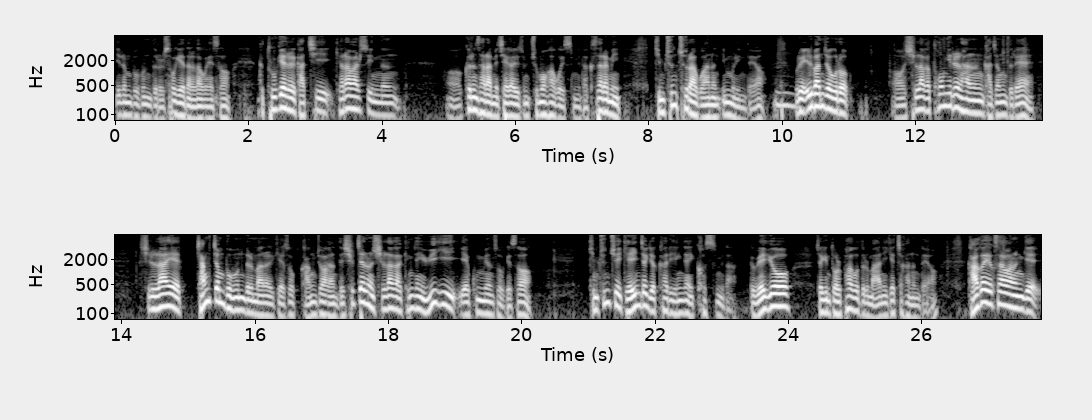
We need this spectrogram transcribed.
이런 부분들을 소개해 달라고 해서 그 두 개를 같이 결합할 수 있는 어, 그런 사람에 제가 요즘 주목하고 있습니다. 그 사람이 김춘추라고 하는 인물인데요. 음. 우리가 일반적으로 어, 신라가 통일을 하는 가정들의 신라의 장점 부분들만을 계속 강조하는데 실제로는 신라가 굉장히 위기의 국면 속에서 김춘추의 개인적 역할이 굉장히 컸습니다. 그 외교적인 돌파구들을 많이 개척하는데요. 과거의 역사라는 게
